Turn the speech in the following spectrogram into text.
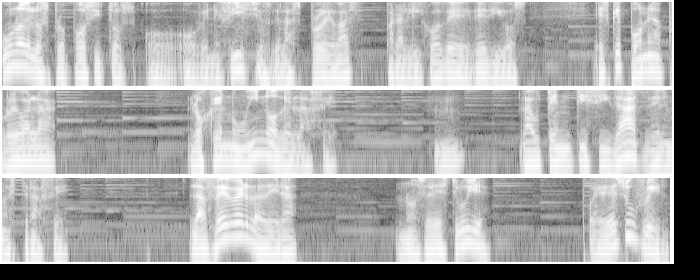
Uno de los propósitos o, beneficios de las pruebas para el Hijo de, Dios es que pone a prueba lo genuino de la fe, la autenticidad de nuestra fe. La fe verdadera no se destruye. Puede sufrir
